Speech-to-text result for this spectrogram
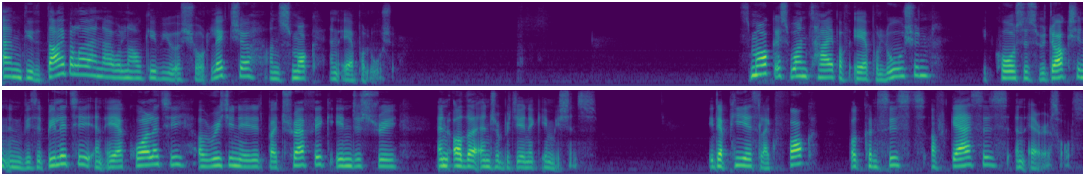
I'm Ditte Taipale and I will now give you a short lecture on smog and air pollution. Smog is one type of air pollution. It causes reduction in visibility and air quality originated by traffic, industry, and other anthropogenic emissions. It appears like fog but consists of gases and aerosols.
